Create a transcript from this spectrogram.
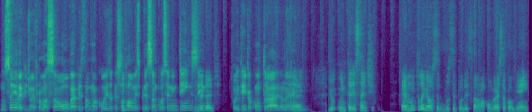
Não sei, vai pedir uma informação ou vai apresentar alguma coisa, a pessoa Sim. fala uma expressão que você não entende, é verdade. ou entende ao contrário, né? É. E- o interessante é muito legal você- poder estar numa conversa com alguém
